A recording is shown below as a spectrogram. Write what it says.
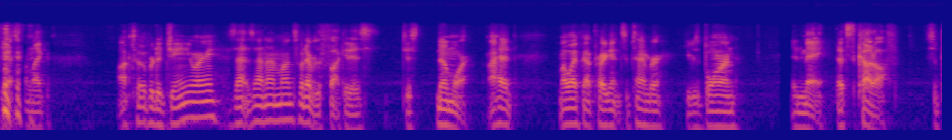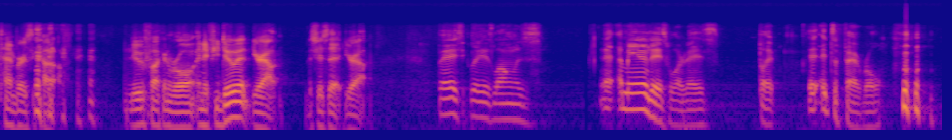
Yes, from like October to January. Is that is that nine months? Whatever the fuck it is. Just no more. I had my wife got pregnant in September. He was born in May. That's the cutoff. September is the cutoff. New fucking rule. And if you do it, you're out. That's just it. You're out. basically as long as i mean it is what it is but it, it's a fair rule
